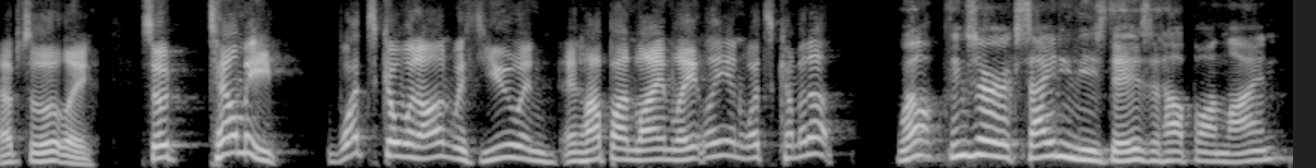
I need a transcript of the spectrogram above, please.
Absolutely. So tell me, what's going on with you and, and Hop Online lately and what's coming up? Well, things are exciting these days at Hop Online.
